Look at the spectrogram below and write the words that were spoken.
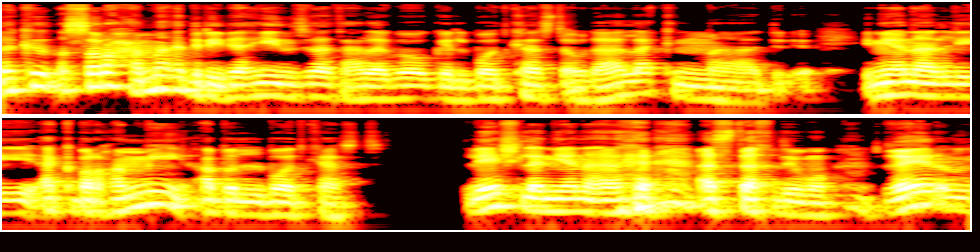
لكن الصراحة ما أدري إذا هي نزلت على Google Podcast أو لا لكن ما أدري. يعني أنا اللي أكبر همي Apple Podcast. ليش؟ لاني أنا أستخدمه؟ غير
